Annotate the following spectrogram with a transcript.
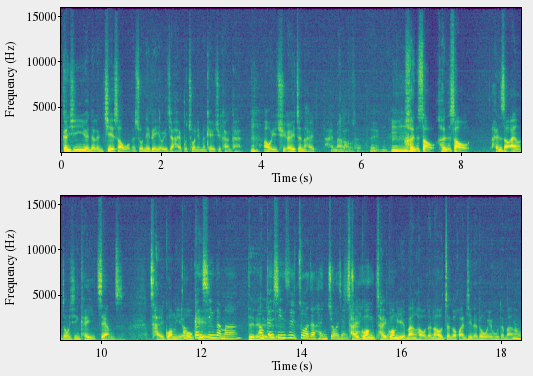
更新医院的人介绍我们说那边有一家还不错，你们可以去看看。嗯，然后我一去，哎，真的还还蛮好的。对，嗯很少很少很少安养中心可以这样子，采光也哦，OK，更新的吗？对对对对对哦更新是做的很久，采光采光也蛮好的，然后整个环境的都维护的蛮好的。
